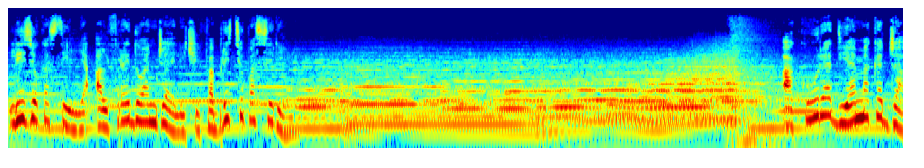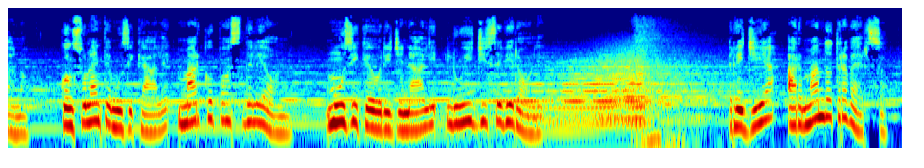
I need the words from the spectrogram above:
Lisio Castiglia, Alfredo Angelici, Fabrizio Passerini. A cura di Emma Caggiano, consulente musicale Marco Pons de Leon, musiche originali Luigi Seviroli. Regia Armando Traverso.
